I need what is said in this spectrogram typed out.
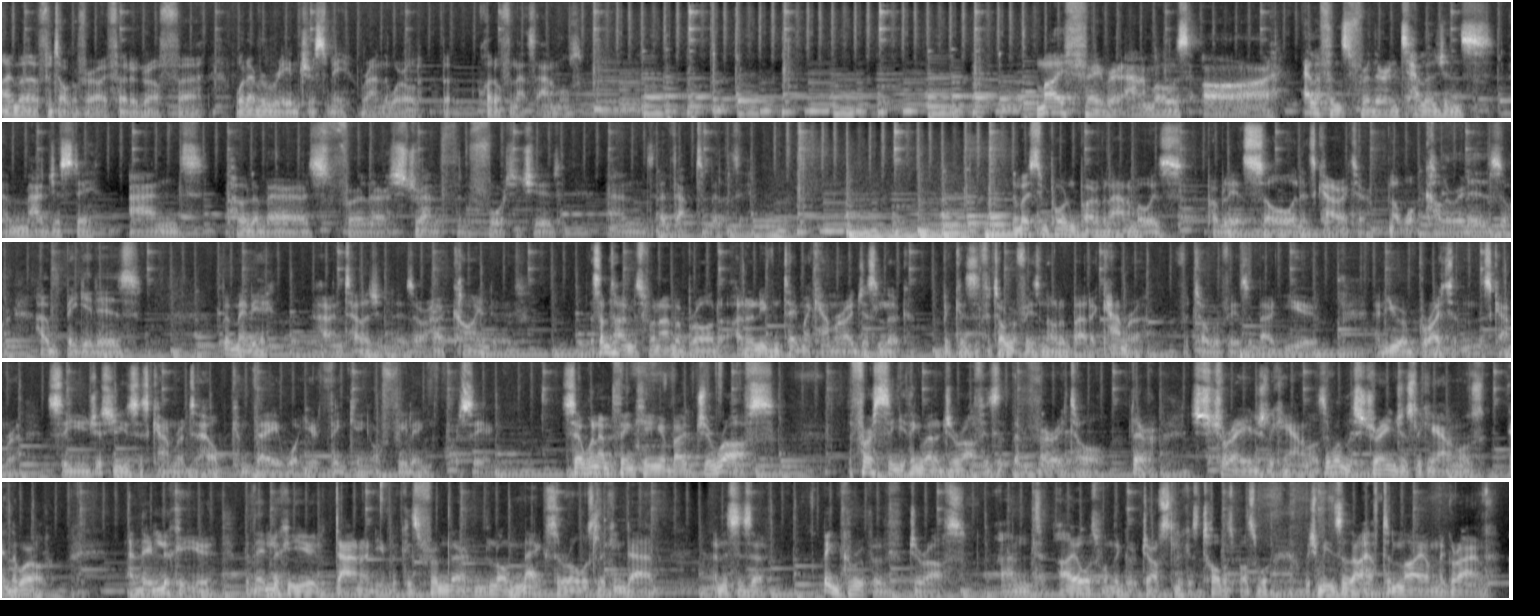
I'm a photographer. I photograph uh, whatever really interests me around the world, but quite often that's animals. My favorite animals are elephants for their intelligence and majesty, and polar bears for their strength and fortitude and adaptability. The most important part of an animal is probably its soul and its character, not what color it is or how big it is, but maybe how intelligent it is or how kind it is. Sometimes when I'm abroad, I don't even take my camera, I just look because photography is not about a camera. Photography is about you. And you are brighter than this camera, so you just use this camera to help convey what you're thinking or feeling or seeing. So when I'm thinking about giraffes, the first thing you think about a giraffe is that they're very tall. They're strange looking animals. They're one of the strangest looking animals in the world. And they look at you, but they look at you down on you because from their long necks, they're always looking down. And this is a big group of giraffes. And I always want the giraffes to look as tall as possible, which means that I have to lie on the ground.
